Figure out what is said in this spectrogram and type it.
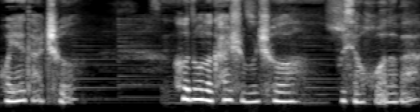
我也打车。喝多了开什么车？”不想活了吧？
